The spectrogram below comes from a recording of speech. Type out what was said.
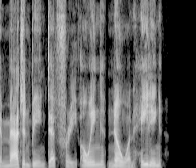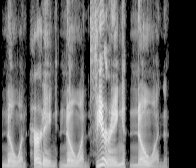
Imagine being debt free, owing no one, hating no one, hurting no one, fearing no one.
